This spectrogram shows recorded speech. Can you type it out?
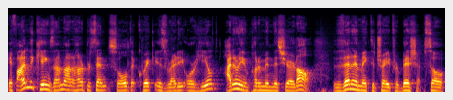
If I'm the Kings, I'm not 100% sold that Quick is ready or healed. I don't even put him in this year at all. Then I make the trade for Bishop. So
